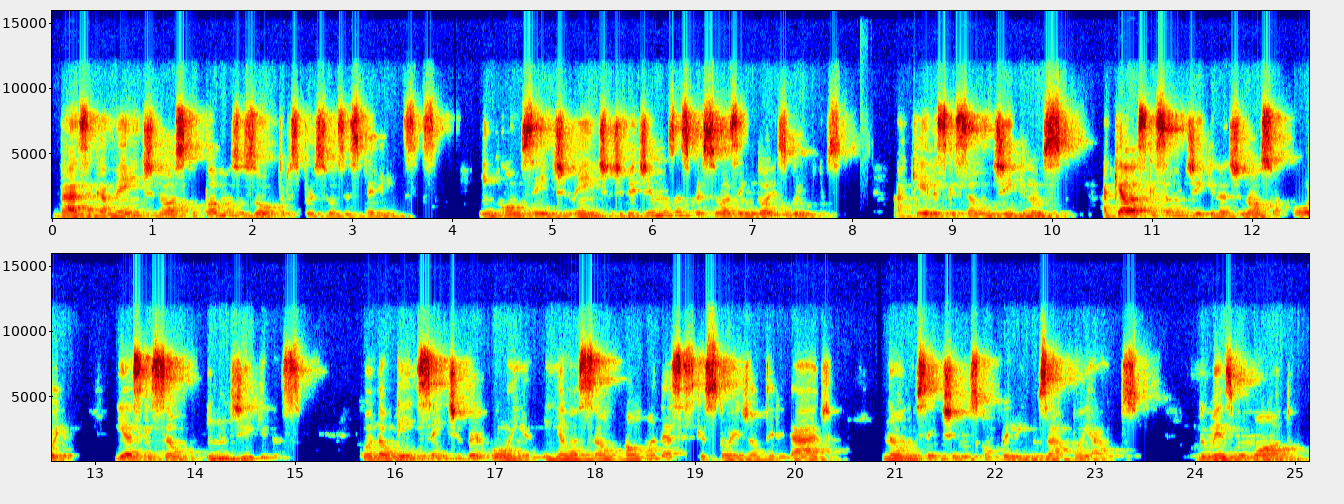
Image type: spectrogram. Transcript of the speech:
Basicamente, nós culpamos os outros por suas experiências. Inconscientemente, dividimos as pessoas em dois grupos: aqueles que são dignos, aquelas que são dignas de nosso apoio e as que são indignas. Quando alguém sente vergonha em relação a uma dessas questões de alteridade, não nos sentimos compelidos a apoiá-los. Do mesmo modo,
